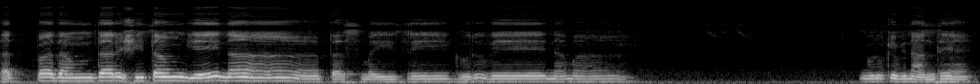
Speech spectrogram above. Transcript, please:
तत्पदं दर्शितं येन तस्मै श्रीगुरुवे नमः। गुरु के बिना अंधे हैं,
